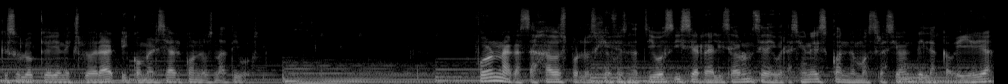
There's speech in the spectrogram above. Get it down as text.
que solo querían explorar y comerciar con los nativos fueron agasajados por los jefes nativos y se realizaron celebraciones con demostración de la caballería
